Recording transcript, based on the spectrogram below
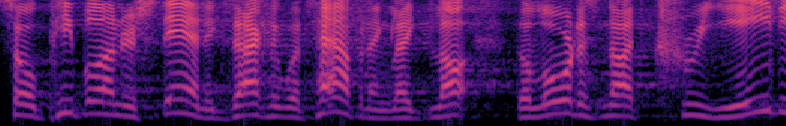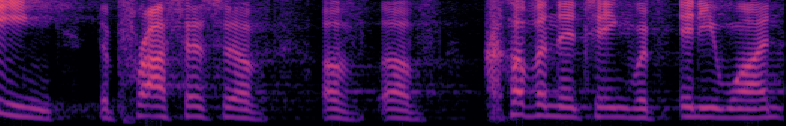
so people understand exactly what's happening. Like the Lord is not creating the process of, of, of covenanting with anyone,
